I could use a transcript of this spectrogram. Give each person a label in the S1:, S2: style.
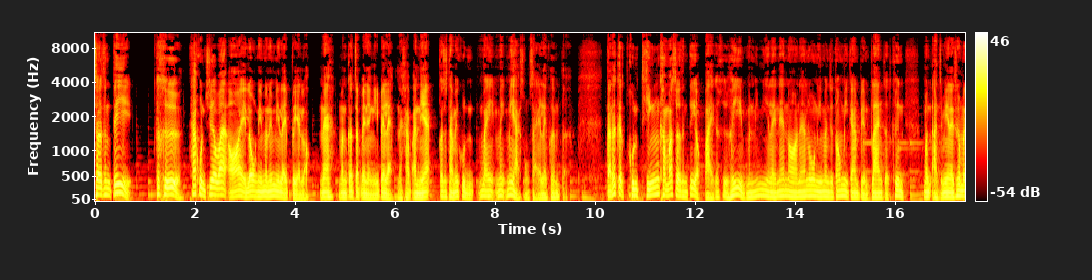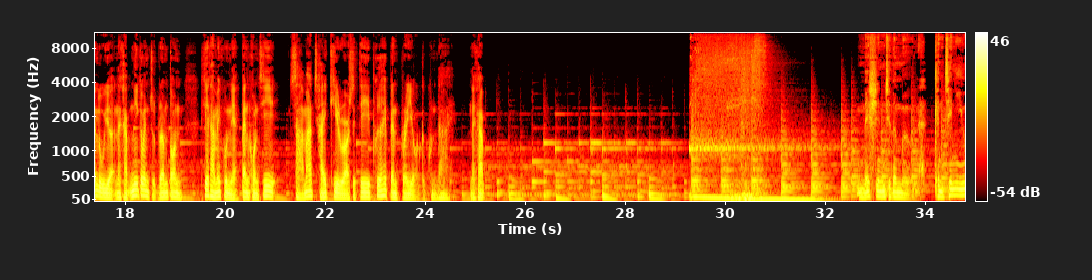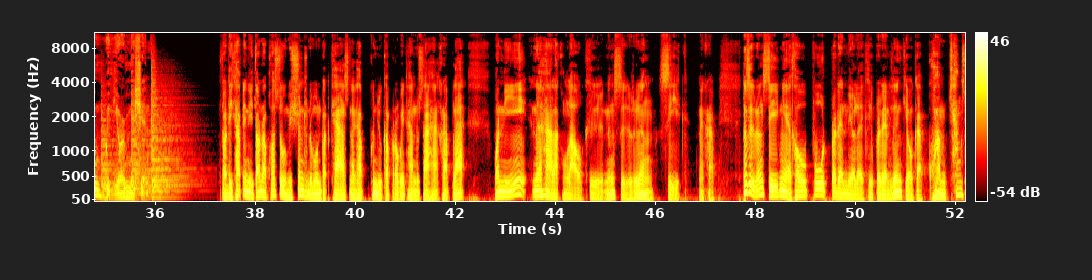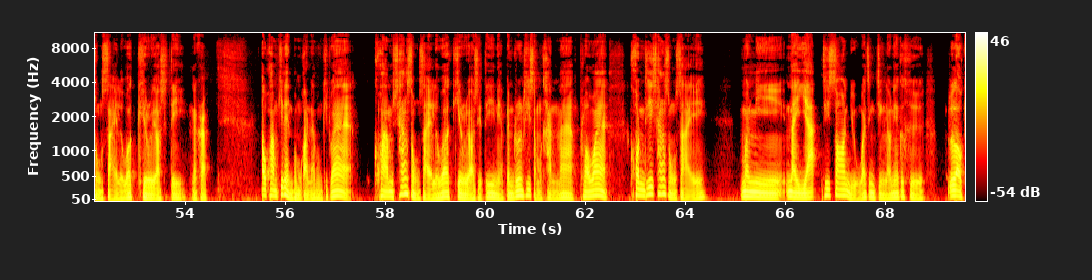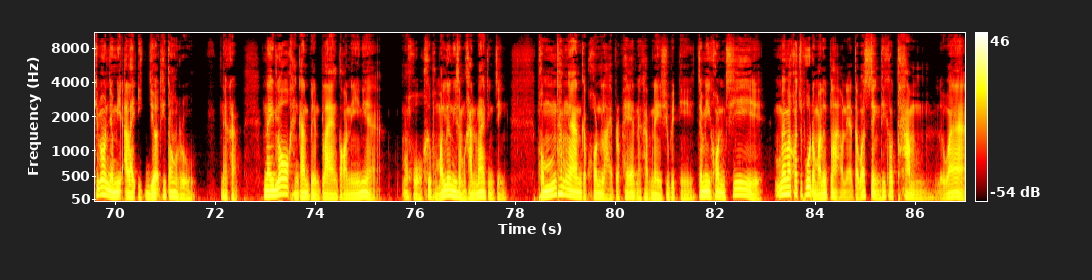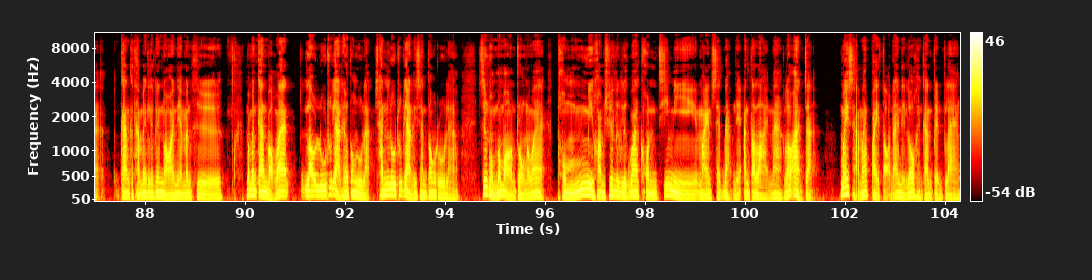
S1: certainty ก็คือถ้าคุณเชื่อว่าอ๋อโลกนี้มันไม่มีอะไรเปลี่ยนหรอกนะมันก็จะเป็นอย่างนี้ไปแหละนะครับ อันเนี้ยก็จะทำให้คุณไม่ไม่ไม่อยากสงสัยอะไรเพิ่มเติม แต่ถ้าเกิดคุณทิ้งคำว่า certainty ออกไปก็คือเฮ้ยมันไม่มีอะไรแน่นอนนะโลกนี้มันจะต้องมีการเปลี่ยนแปลงเกิดขึ้น มันอาจจะมีอะไรที่เราไม่รู้เยอะนะครับ นี่ก็เป็นจุดเริ่มต้นที่จะทำให้คุณเนี่ยเป็นคนที่สามารถใช้ curiosity เพื่อให้เป็นประโยชน์กับคุณได้นะครับ
S2: Mission to the Moon. Continue with your mission.
S1: สวัสดีครับยินดีต้อนรับเข้าสู่ Mission to the Moon Podcast นะครับ คุณอยู่กับประวิทานุสาหะครับ และวันนี้เนื้อหาหลักของเราคือหนังสือเรื่อง Seek นะครับ หนังสือเรื่อง Seek เนี่ยเขาพูดประเด็นเดียวเลย คือประเด็นเรื่องเกี่ยวกับความช่างสงสัยหรือว่า curiosity นะครับ เอาความคิดเห็นผมก่อนนะ ผมคิดว่าความช่างสงสัยหรือว่า curiosity เนี่ยเป็นเรื่องที่สำคัญมาก เพราะว่า คนที่ช่างสงสัย มันมีนัยยะที่ซ่อนอยู่ว่าจริง ๆ แล้วเนี่ยก็คือ เราคิดว่ามันยังมีอะไรอีกเยอะที่ต้องรู้นะครับ ในโลกแห่งการเปลี่ยนแปลงตอนนี้เนี่ยโอ้โหคือผมว่าเรื่องนี้สำคัญมากจริง ๆ ผมทำงานกับคนหลายประเภทนะครับ ในชีวิตนี้จะมีคนที่ไม่ว่าเขาจะพูดออกมาหรือเปล่าเนี่ย แต่ว่าสิ่งที่เขาทำหรือว่าการกระทำเล็กๆน้อยๆเนี่ยมันคือ มันเป็นการบอกว่า เรารู้ทุกอย่างที่เราต้องรู้ละฉันรู้ทุกอย่างที่ฉันต้องรู้แล้ว ซึ่งผมต้องบอกตรงนะว่า ผมมีความเชื่อลึกๆว่าคนที่มี mindset แบบนี้อันตรายมาก แล้วอาจจะไม่สามารถไปต่อได้ในโลกแห่งการเปลี่ยนแปลง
